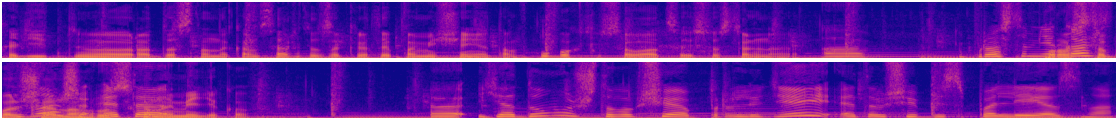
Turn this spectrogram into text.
ходить э, радостно на концерты в закрытое помещение, там в клубах тусоваться и все остальное. А, Просто мне Просто кажется, большая знаешь, нагрузка это, на медиков. Э, Я думаю, что вообще про людей это вообще бесполезно.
